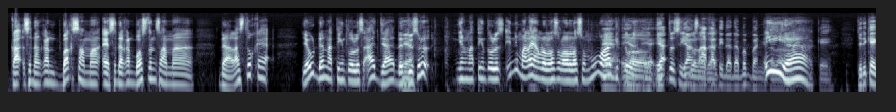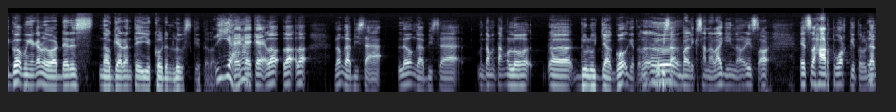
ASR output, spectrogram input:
Ka- sedangkan Bucks sama eh sedangkan Boston sama Dallas tuh kayak ya udah nating tulus aja dan Iya. justru yang nating tulus ini malah yang lolos-lolos semua Iya, gitu iya, loh. iya, iya. gitu sih Yang seakan tidak ada beban gitu Iya. loh. Oke. Jadi kayak gue mengingatkan bahwa there is no guarantee you couldn't lose gitu loh. Iya. Kayak kayak, kayak lo lo lo lo nggak bisa lo nggak bisa mentang-mentang lo eh, dulu jago gitu loh. Lu bisa balik ke sana lagi. No, it's a- it's a hard work gitu loh. Dan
